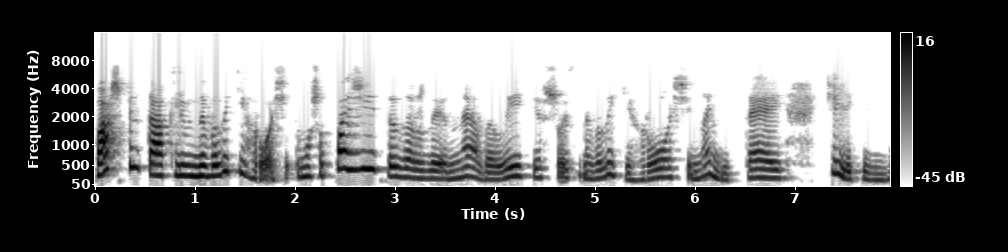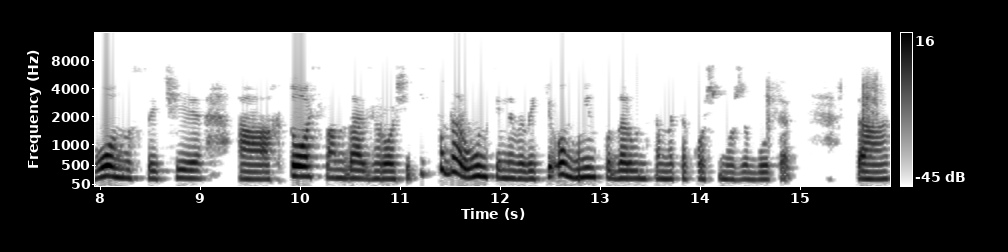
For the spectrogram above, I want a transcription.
паж Пентаклів невеликі гроші, тому що пажі це завжди невеликі щось, невеликі гроші на дітей, чи якісь бонуси, чи а, хтось вам дасть гроші, якісь подарунки невеликі, обмін подарунками також може бути. Так.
